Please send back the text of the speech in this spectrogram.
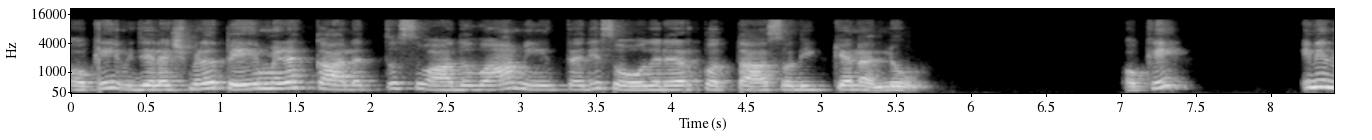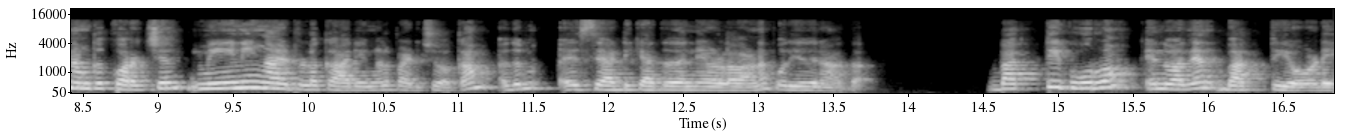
ഓക്കെ വിജയലക്ഷ്മിയുടെ പേമിഴക്കാലത്ത് സ്വാതുവാ മീത്തരി സോദരർക്കൊത്ത് ആസ്വദിക്കനല്ലോ ഓക്കെ ഇനി നമുക്ക് കുറച്ച് മീനിങ് ആയിട്ടുള്ള കാര്യങ്ങൾ പഠിച്ചു വെക്കാം. അതും എസ് സി ആർ ടിക്കകത്ത് തന്നെയുള്ളതാണ് പുതിയതിനകത്ത്. ഭക്തിപൂർവം എന്ന് പറഞ്ഞാൽ ഭക്തിയോടെ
